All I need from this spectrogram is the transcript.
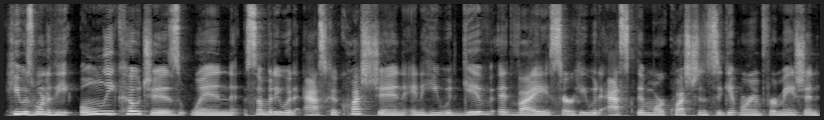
he was one of the only coaches when somebody would ask a question and he would give advice or he would ask them more questions to get more information.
